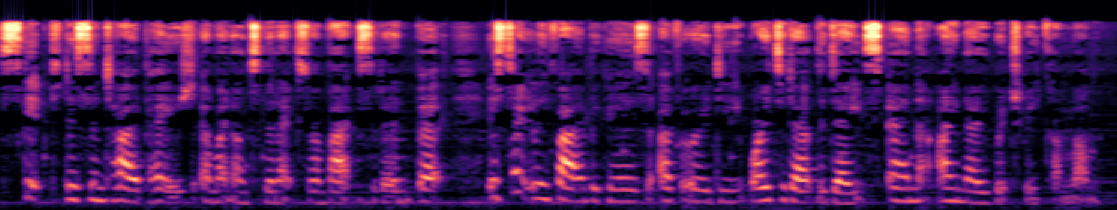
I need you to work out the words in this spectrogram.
skipped this entire page and went on to the next one by accident. But it's totally fine because I've already whited out the dates and I know which week I'm on.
